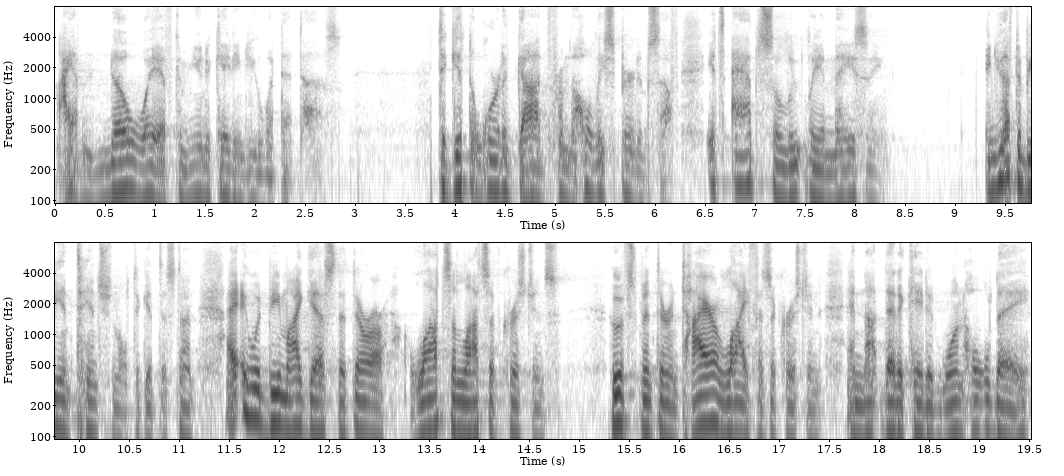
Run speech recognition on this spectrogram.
I have no way of communicating to you what that does. To get the Word of God from the Holy Spirit Himself. It's absolutely amazing. And you have to be intentional to get this done. I, it would be my guess that there are lots and lots of Christians who have spent their entire life as a Christian and not dedicated one whole day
